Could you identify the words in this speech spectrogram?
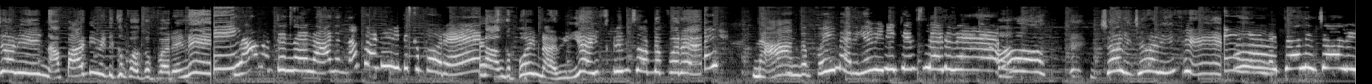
ஜாலி நான் பாட்டி வீட்டுக்கு போக போறேனே. நான் மட்டும்தான் நானும் தான் பாட்டி வீட்டுக்கு போறேன். நான் அங்க போய் நிறைய ஐஸ்கிரீம் சாப்பிட போறேன். நான் அங்க போய் நிறைய வீடியோ கேம்ஸ் விளையாடுவேன். Jolly jolly. Jolly jolly.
